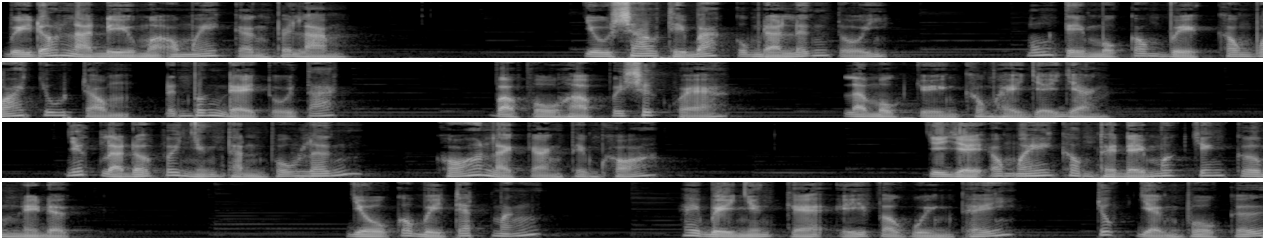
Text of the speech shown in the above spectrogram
Vì đó là điều mà ông ấy cần phải làm. Dù sao thì bác cũng đã lớn tuổi, Muốn tìm một công việc không quá chú trọng Đến vấn đề tuổi tác Và phù hợp với sức khỏe Là một chuyện không hề dễ dàng. Nhất là đối với những thành phố lớn, Khó lại càng thêm khó. Vì vậy ông ấy không thể để mất chén cơm này được. Dù có bị trách mắng, Hay bị những kẻ ỷ vào quyền thế Trút giận vô cớ,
